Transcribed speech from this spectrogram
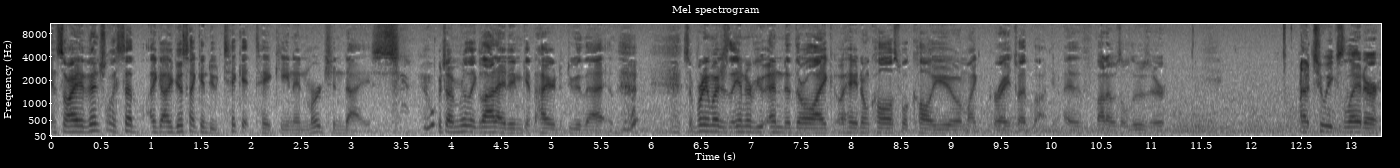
And so I eventually said, I, guess I can do ticket taking and merchandise, which I'm really glad I didn't get hired to do that. so pretty much the interview ended. They're like, oh, "Hey, don't call us. We'll call you." I'm like, "Great." So I thought I thought I was a loser. Uh, two weeks later,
